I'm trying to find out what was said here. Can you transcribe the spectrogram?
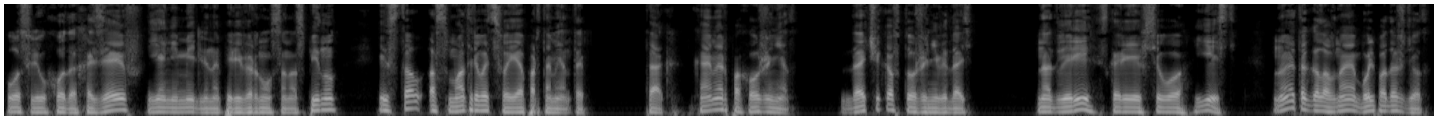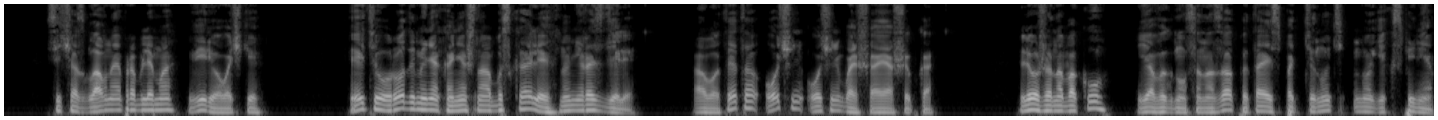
После ухода хозяев я немедленно перевернулся на спину и стал осматривать свои апартаменты. Так, камер, похоже, нет. Датчиков тоже не видать. На двери, скорее всего, есть, но эта головная боль подождет. Сейчас главная проблема — веревочки. Эти уроды меня, конечно, обыскали, но не раздели. А вот это очень-очень большая ошибка. Лежа на боку, я выгнулся назад, пытаясь подтянуть ноги к спине.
